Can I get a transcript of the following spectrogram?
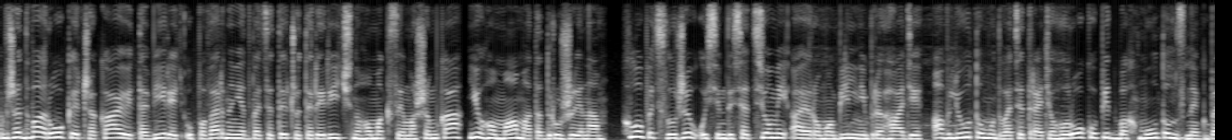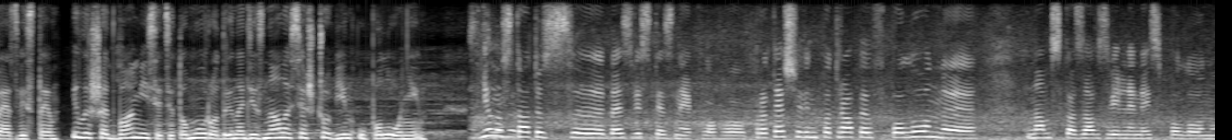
Вже два роки чекають та вірять у повернення 24-річного Максима Шимка, його мама та дружина. Хлопець служив у 77-й аеромобільній бригаді, а в лютому 23-го року під Бахмутом зник безвісти. І лише два місяці тому родина дізналася, що він у полоні. Зняло статус е, безвісти зниклого. Про те, що він потрапив в полон, е, нам сказав звільнений з полону.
